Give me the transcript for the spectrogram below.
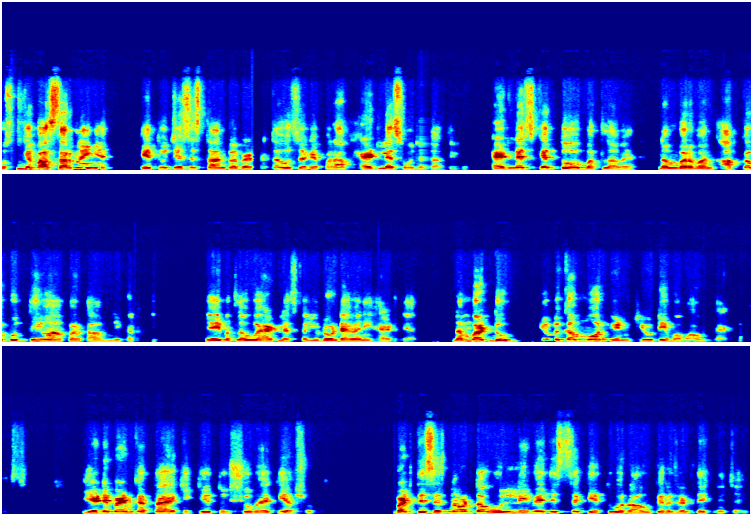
उसके हम्म। पास सर नहीं है। केतु जिस स्थान पर बैठता है उस जगह पर आप हेडलेस हो जाते हो। हेडलेस के दो मतलब है। नंबर वन आपका बुद्धि वहाँ पर काम नहीं करती। यही मतलब हुआ हेडलेस का you don't have any head there number two you become more intuitive about that ये डिपेंड करता है कि केतु शुभ है कि अशुभ है। But this is not the only way जिससे केतु और राहु के रिज़ल्ट देखने चाहिए।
